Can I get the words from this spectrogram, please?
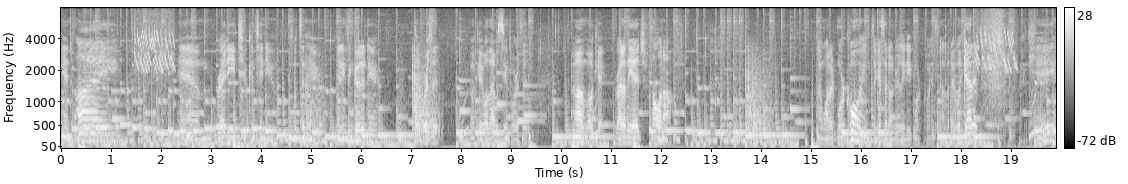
And I am ready to continue. What's in here? Anything good in here? Is it worth it? Okay, well that seemed worth it. Um, okay. Right on the edge, falling off. I wanted more coins. I guess I don't really need more coins now that I look at it. Okay,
